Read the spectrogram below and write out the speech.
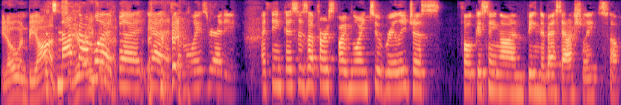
you know, and beyond. It's not so on wood, but yes, I'm always ready. I think this is the first I'm going to really just focusing on being the best Ashley. So.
